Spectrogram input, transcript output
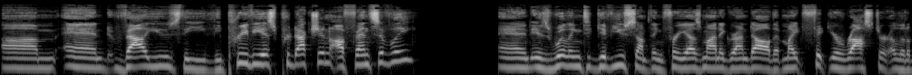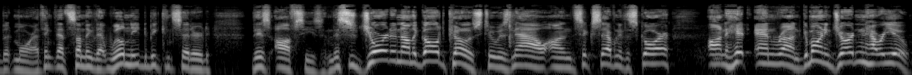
um, and values the the previous production offensively, and is willing to give you something for Yasmani Grandal that might fit your roster a little bit more. I think that's something that will need to be considered this offseason. This is Jordan on the Gold Coast, who is now on 670 the score on hit and run. Good morning, Jordan. How are you?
